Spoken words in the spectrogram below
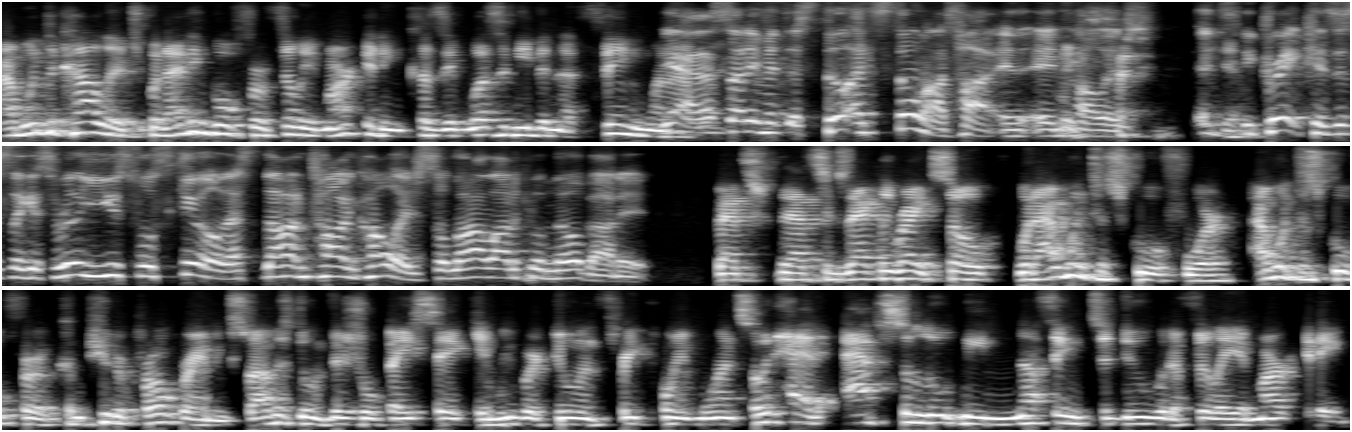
I went to college, but I didn't go for affiliate marketing because it wasn't even a thing. When yeah, I that's not even. It's still, it's still not taught in, in college. It's yeah. great because it's like it's a really useful skill that's not taught in college, so not a lot of people know about it. That's that's exactly right. So what I went to school for, I went to school for computer programming. So I was doing Visual Basic and we were doing 3.1. So it had absolutely nothing to do with affiliate marketing.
